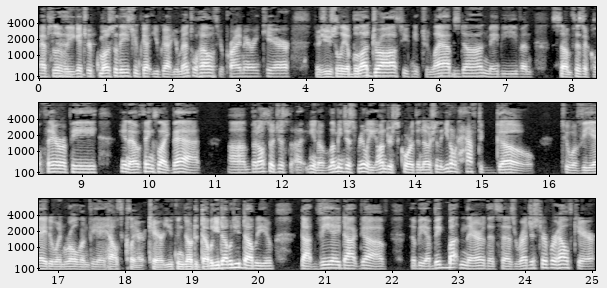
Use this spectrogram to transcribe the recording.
Absolutely. You get your most of these. You've got you've got your mental health, your primary care. There's usually a blood draw, so you can get your labs done. Maybe even some physical therapy. You know, things like that. Um, but also just uh, you know, let me just really underscore the notion that you don't have to go to a VA to enroll in VA health care. You can go to www.va.gov. There'll be a big button there that says register for health care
